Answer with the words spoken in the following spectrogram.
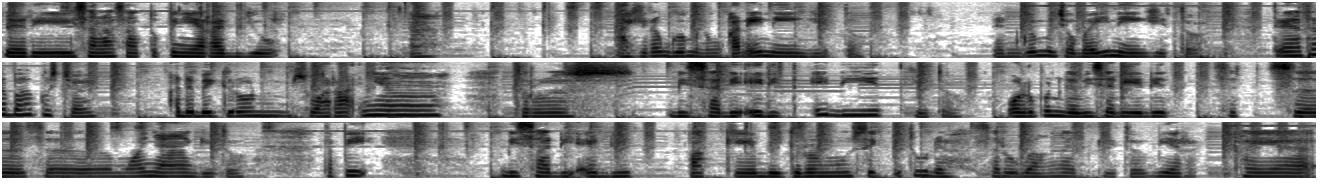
dari salah satu penyiar radio. Nah akhirnya gue menemukan ini gitu. Dan gue mencoba ini gitu. Ternyata bagus coy. Ada background suaranya terus bisa diedit-edit gitu. Walaupun gak bisa diedit se -se semuanya gitu. Tapi bisa diedit pakai background musik itu udah seru banget gitu. Biar kayak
